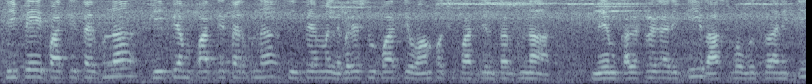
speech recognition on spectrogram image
సిపిఐ పార్టీ తరఫున సిపిఎం పార్టీ తరఫున సిపిఎం లిబరేషన్ పార్టీ వామపక్ష పార్టీల తరఫున మేము కలెక్టర్ గారికి రాష్ట్ర ప్రభుత్వానికి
